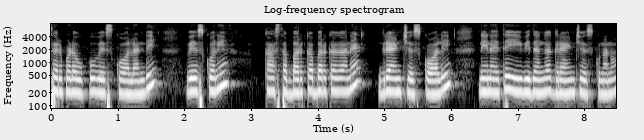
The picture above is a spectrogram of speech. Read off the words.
సరిపడా ఉప్పు వేసుకోవాలండి. వేసుకొని కాస్త బరక బరకగానే గ్రైండ్ చేసుకోవాలి. నేనైతే ఈ విధంగా గ్రైండ్ చేసుకున్నాను.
